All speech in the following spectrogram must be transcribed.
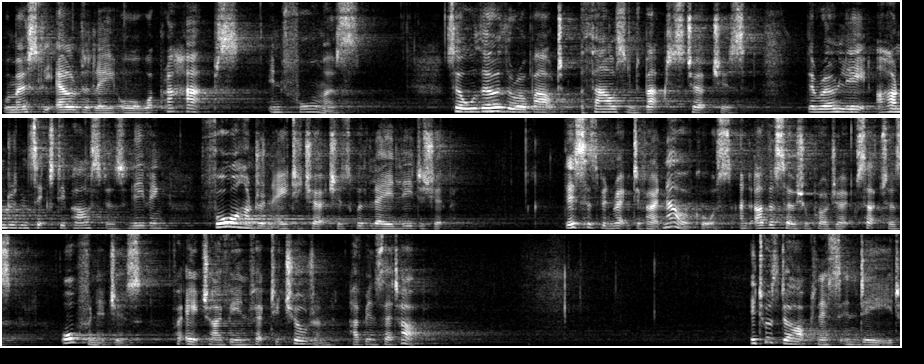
were mostly elderly or were perhaps informers. So, although there were about a thousand Baptist churches, there were only 160 pastors, leaving 480 churches with lay leadership. This has been rectified now, of course, and other social projects such as orphanages for HIV infected children have been set up. It was darkness indeed.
